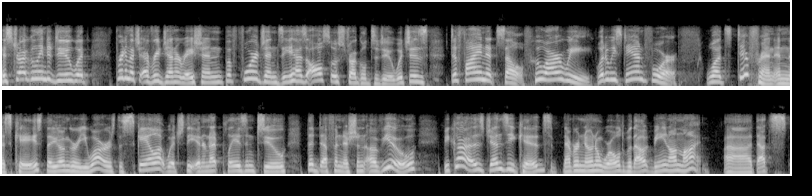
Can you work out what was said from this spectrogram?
is struggling to do what pretty much every generation before Gen Z has also struggled to do, which is define itself. Who are we? What do we stand for? What's different in this case, the younger you are, is the scale at which the internet plays into the definition of you, because Gen Z kids have never known a world without being online. Uh, that's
